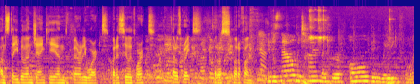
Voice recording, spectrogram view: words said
unstable and janky and barely worked, but it still it worked. That was great. That was a lot of fun. It is now the time that we've all been waiting for.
